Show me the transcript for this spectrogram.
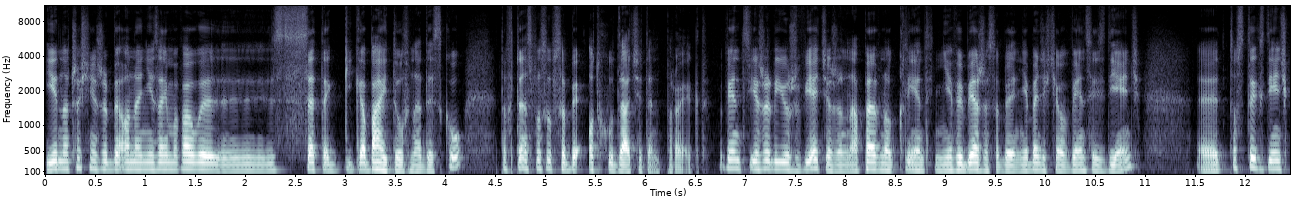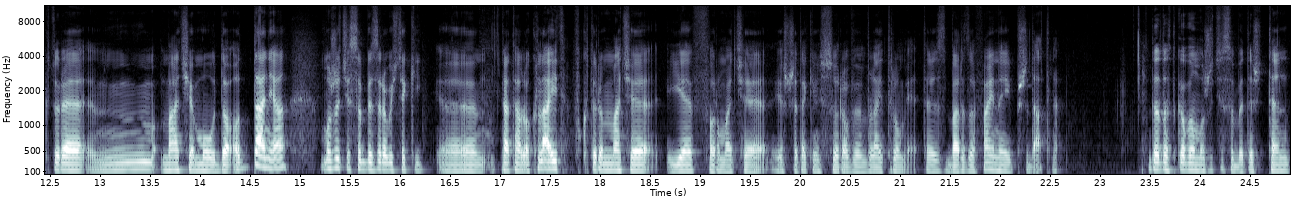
i jednocześnie, żeby one nie zajmowały y, setek gigabajtów na dysku, to w ten sposób sobie odchudzacie ten projekt. Więc jeżeli już wiecie, że na pewno klient nie wybierze sobie, nie będzie chciał więcej zdjęć, to z tych zdjęć, które macie mu do oddania, możecie sobie zrobić taki e, katalog Light, w którym macie je w formacie jeszcze takim surowym w Lightroomie. To jest bardzo fajne i przydatne. Dodatkowo możecie sobie też ten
